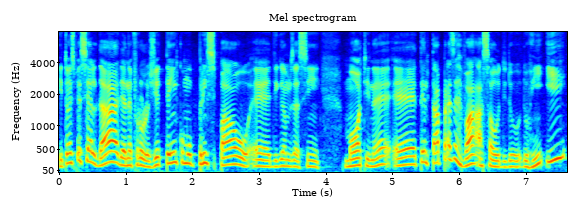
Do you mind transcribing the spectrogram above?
Então a especialidade, a nefrologia, tem como principal, é, digamos assim, mote, né, é tentar preservar a saúde do, do rim e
